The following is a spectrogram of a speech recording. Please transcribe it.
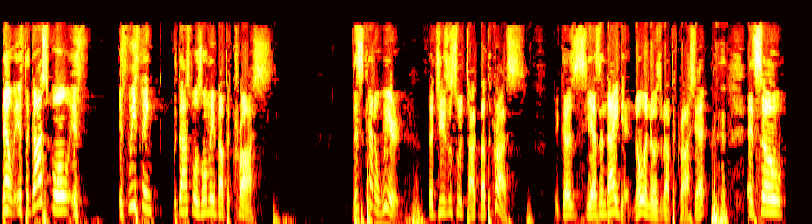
Now, if the gospel, if, if we think the gospel is only about the cross, this is kind of weird that Jesus would talk about the cross because he hasn't died yet. No one knows about the cross yet. and so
